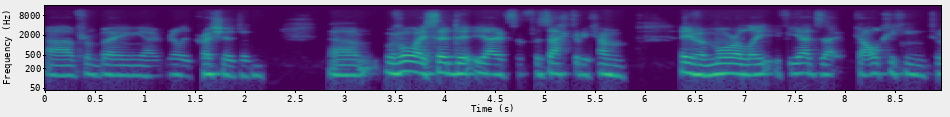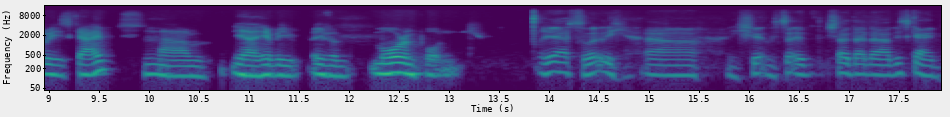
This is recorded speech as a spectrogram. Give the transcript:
uh, from being you know, really pressured. And um, we've always said that you know for, for, Zach to become even more elite, if he adds that goal kicking to his game, mm. um, yeah, he'll be even more important. Yeah, absolutely. Uh, he certainly showed that uh, this game.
